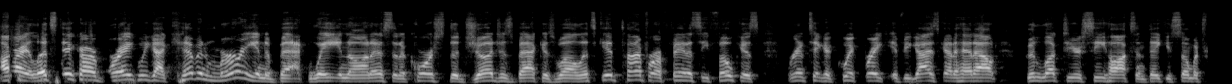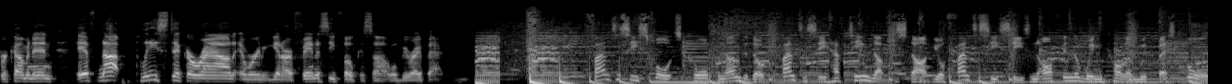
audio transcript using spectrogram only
All right, let's take our break. We got Kevin Murray in the back waiting on us. And of course, the judge is back as well. Let's give time for our fantasy focus. We're going to take a quick break. If you guys got to head out, good luck to your Seahawks. And thank you so much for coming in. If not, please stick around and we're going to get our fantasy focus on. We'll be right back. Fantasy Sports Corp and Underdog Fantasy have teamed up to start your fantasy season off in the win column with Best Ball.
